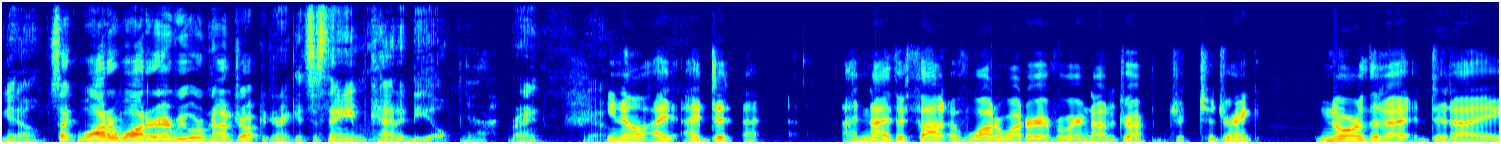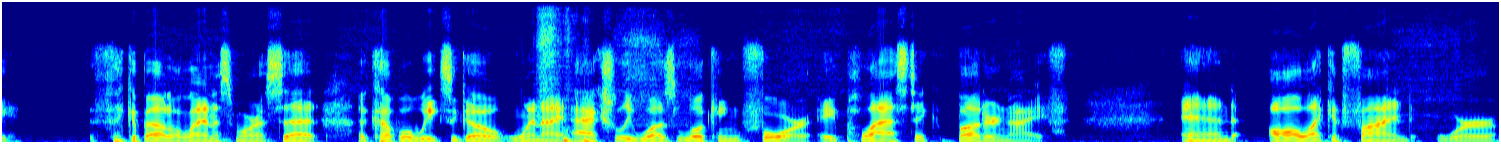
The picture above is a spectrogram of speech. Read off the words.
you know it's like water water everywhere not a drop to drink it's the same kind of deal Yeah. right yeah You know, I I did I, I neither thought of water, water everywhere, not a drop to drink, nor that I did I think about Alanis Morissette a couple of weeks ago when I actually was looking for a plastic butter knife, and all I could find were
